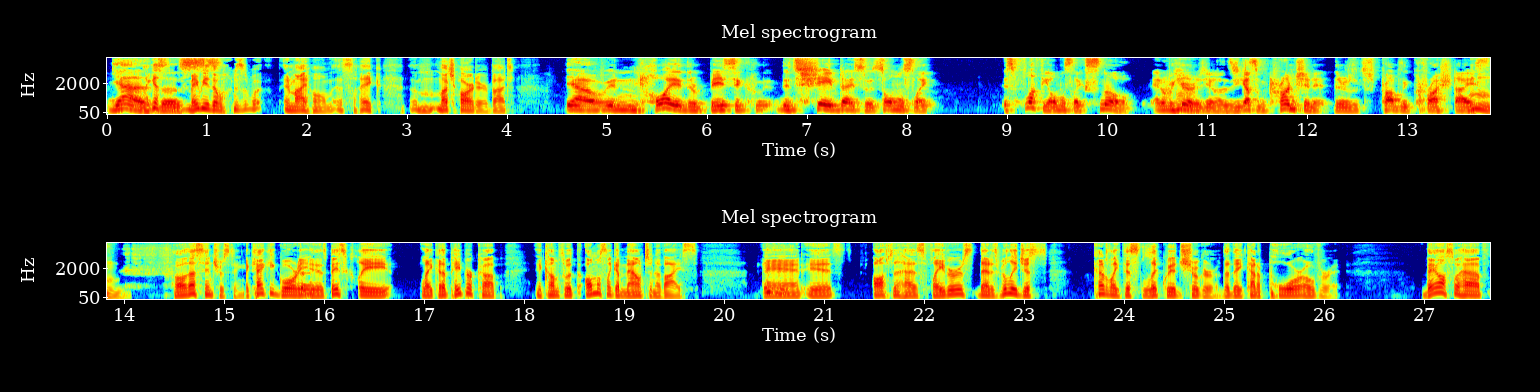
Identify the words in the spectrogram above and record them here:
Yeah. I guess the, maybe the ones in my home it's like much harder, but yeah, in Hawaii they're basically it's shaved ice, so it's almost like it's fluffy, almost like snow. And over mm. here, you know, you got some crunch in it. There's probably crushed ice. Mm. Oh, that's interesting. A kakigori is basically like a paper cup. It comes with almost like a mountain of ice, mm-hmm. and it often has flavors that is really just kind of like this liquid sugar that they kind of pour over it. They also have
